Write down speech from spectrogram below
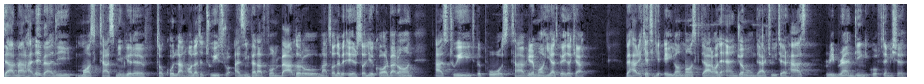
در مرحله بعدی ماسک تصمیم گرفت تا کلا حالت توییت رو از این پلتفرم بردار و مطالب ارسالی کاربران از توییت به پست تغییر ماهیت پیدا کرد. به حرکتی که ایلان ماسک در حال انجام اون در توییتر هست ریبرندینگ گفته میشه.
